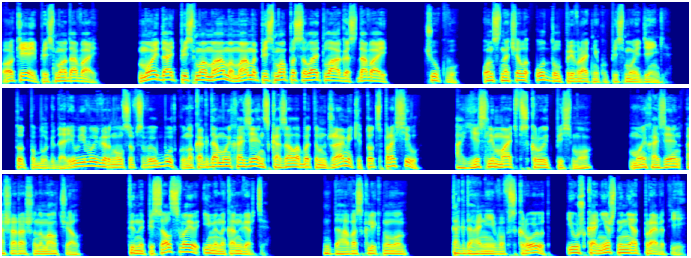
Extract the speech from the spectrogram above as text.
«Окей, письмо давай. Мой дать письмо мама, мама письмо посылать Лагос, давай». Чукву. Он сначала отдал привратнику письмо и деньги. Тот поблагодарил его и вернулся в свою будку, но когда мой хозяин сказал об этом Джамике, тот спросил, «А если мать вскроет письмо?» Мой хозяин ошарашенно молчал. «Ты написал свое имя на конверте?» «Да», — воскликнул он. «Тогда они его вскроют и уж, конечно, не отправят ей.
